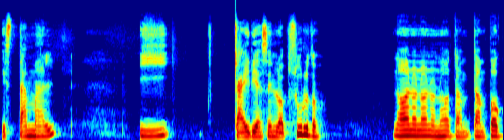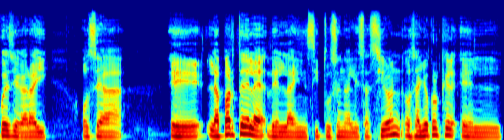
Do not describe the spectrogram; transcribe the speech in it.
está mal y caerías en lo absurdo. No, no, no, no, no, tampoco es llegar ahí. O sea, eh, la parte de la, de la, institucionalización, o sea, yo creo que el...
